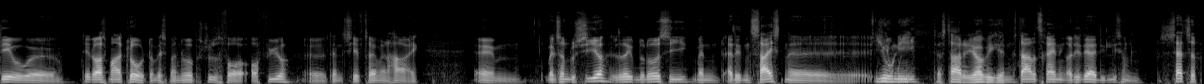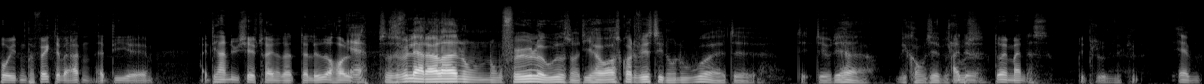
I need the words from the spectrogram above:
det er jo øh, det er da også meget klogt, når, hvis man nu har besluttet sig for at fyre øh, den cheftræner, man har. ikke. Øhm, men som du siger, jeg ved ikke, om du noget at sige, men er det den 16. Juni, der starter de op igen. starter træning, og det er der, de ligesom satser på i den perfekte verden, at de, øh, at de har en ny cheftræner, der, der leder holdet. Ja, så selvfølgelig er der allerede nogle, nogle føler ude og sådan noget. De har jo også godt vidst i nogle uger, at øh, det, det er jo det her, vi kommer til at beslutte. det, det var i mandags. Det besluttede Kim. Jamen,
